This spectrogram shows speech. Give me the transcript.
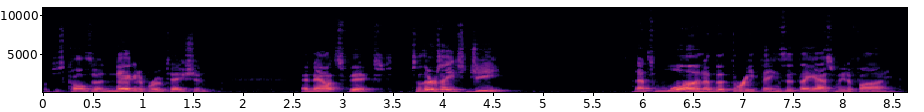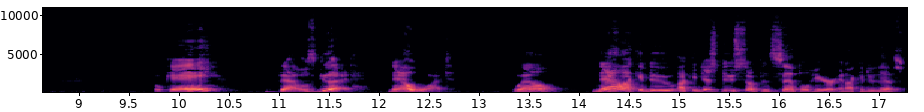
which is causing a negative rotation, and now it's fixed. So there's HG. That's one of the three things that they asked me to find. Okay, that was good. Now what? Well, now I can do, I can just do something simple here, and I can do this.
